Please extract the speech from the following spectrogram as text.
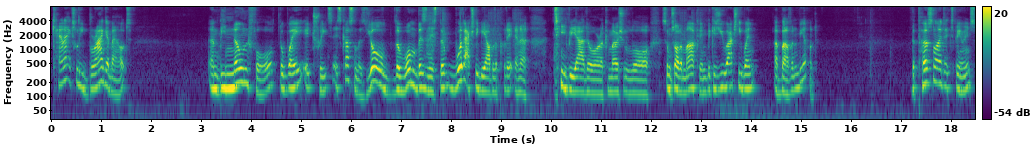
can actually brag about and be known for the way it treats its customers. You're the one business that would actually be able to put it in a TV ad or a commercial or some sort of marketing because you actually went above and beyond. The personalized experience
